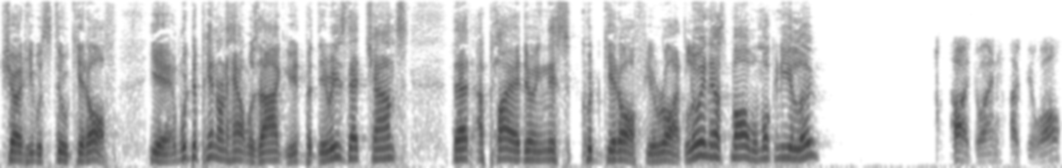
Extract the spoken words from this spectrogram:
showed he would still get off. Yeah, it would depend on how it was argued, but there is that chance that a player doing this could get off. You're right. Lou in East Melbourne, welcome to you, Lou. Hi, Dwayne. Hope you're well.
